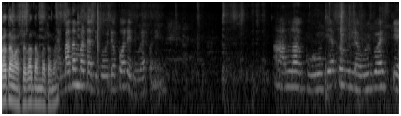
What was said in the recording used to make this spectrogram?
বাদাম আছে বাদাম বাটা না? হ্যাঁ, বাদাম বাটা দিব ওইটা পরে দিব এখন। আল্লাহ গো এতগুলো ওই বয়সকে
